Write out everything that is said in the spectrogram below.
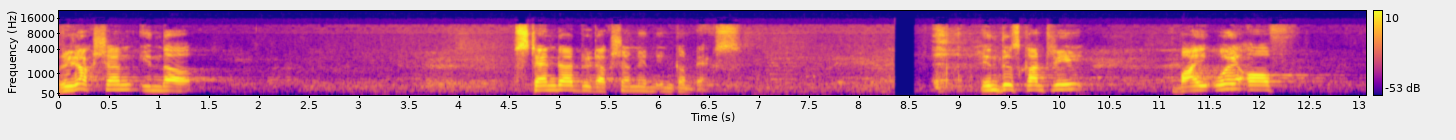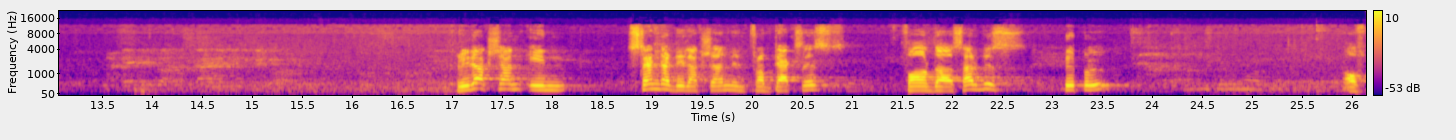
reduction in the standard reduction in income tax. In this country, by way of reduction in standard deduction in, from taxes for the service people of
